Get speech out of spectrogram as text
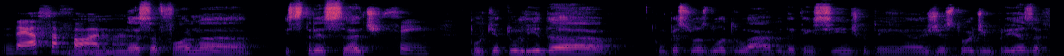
dessa forma. Nessa forma estressante. Sim porque tu lida com pessoas do outro lado, daí tem síndico, tem uh, gestor de empresa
